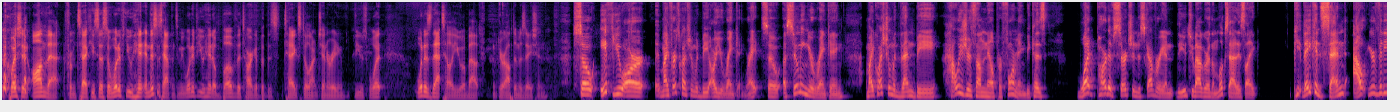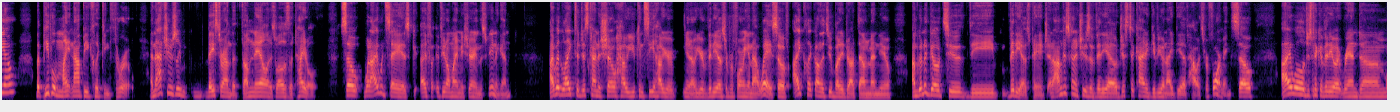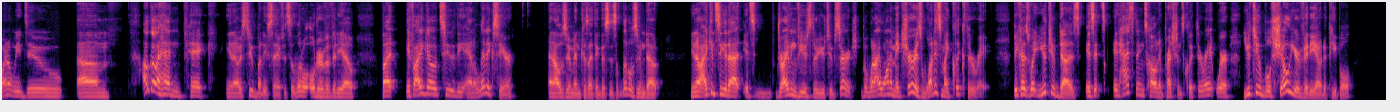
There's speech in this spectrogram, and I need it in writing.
a question on that from Tech. He says, "So what if you hit? And this has happened to me. What if you hit above the target, but the tags still aren't generating views? What what does that tell you about your optimization?" So if you are, my first question would be, are you ranking? Right. So assuming you're ranking, my question would then be, how is your thumbnail performing? Because what part of search and discovery and the YouTube algorithm looks at is like they can send out your video, but people might not be clicking through. And that's usually based around the thumbnail and as well as the title. So what I would say is, if, if you don't mind me sharing the screen again, I would like to just kind of show how you can see how your, you know, your videos are performing in that way. So if I click on the TubeBuddy drop down menu, I'm going to go to the videos page and I'm just going to choose a video just to kind of give you an idea of how it's performing. So I will just pick a video at random. Why don't we do, um, I'll go ahead and pick, you know, is TubeBuddy safe? It's a little older of a video, but if I go to the analytics here and I'll zoom in because I think this is a little zoomed out, you know, I can see that it's driving views through YouTube search, but what I want to make sure is what is my click-through rate? because what YouTube does is it's it has things called impressions click through rate where YouTube will show your video to people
